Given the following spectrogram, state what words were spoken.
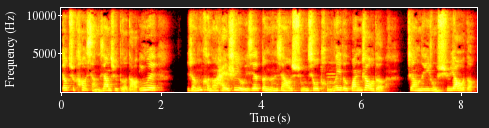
要去靠想象去得到？因为人可能还是有一些本能，想要寻求同类的关照的这样的一种需要的，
